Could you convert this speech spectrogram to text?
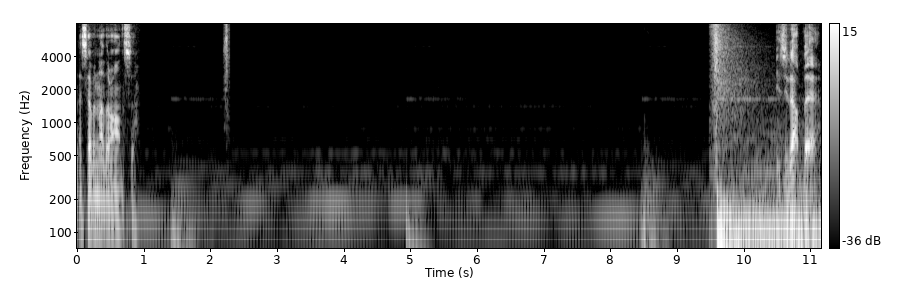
Let's have another answer. Is it up there?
